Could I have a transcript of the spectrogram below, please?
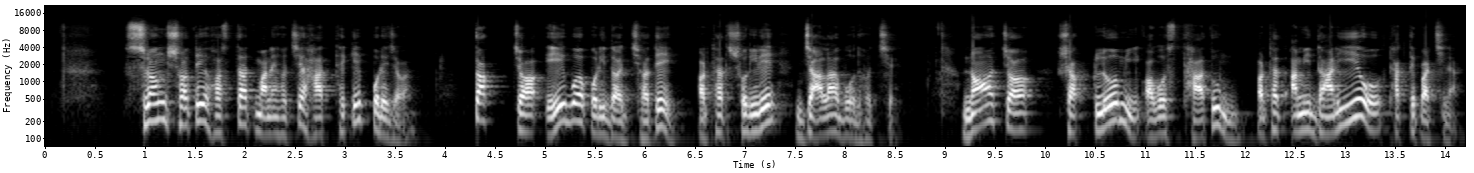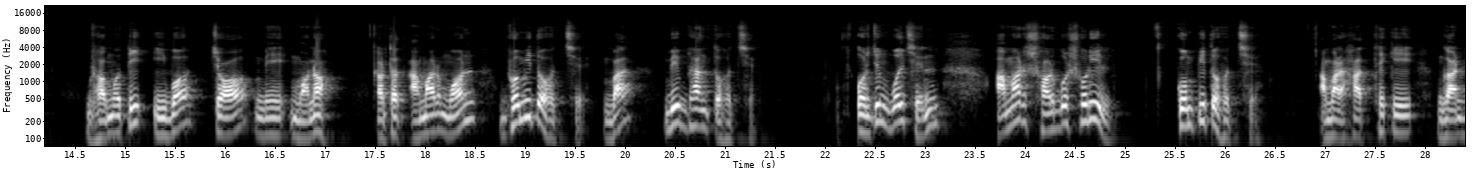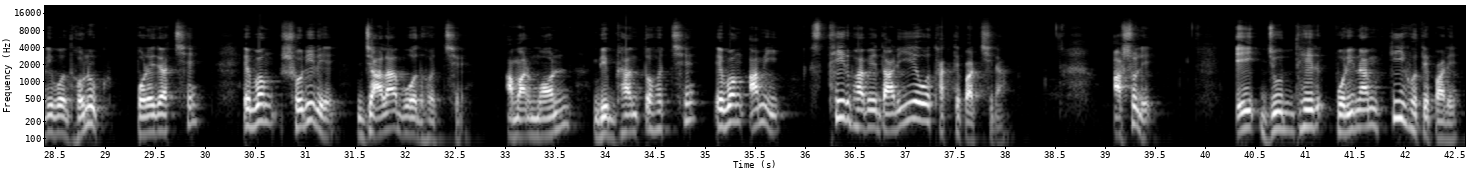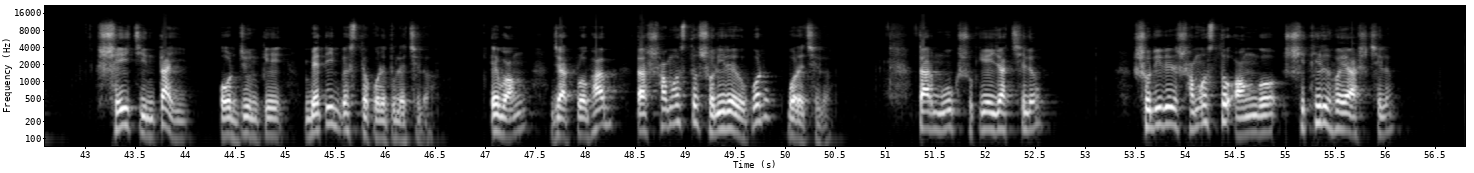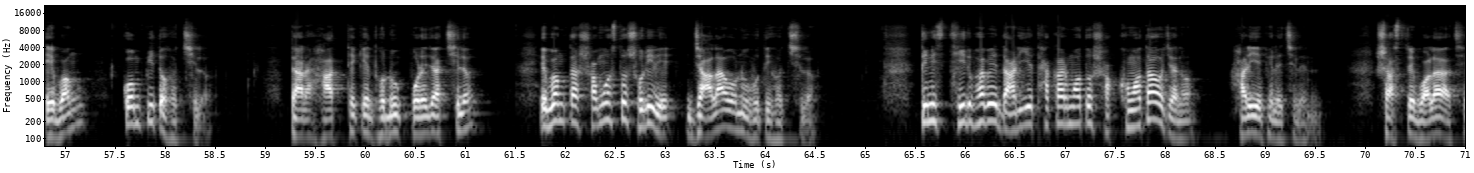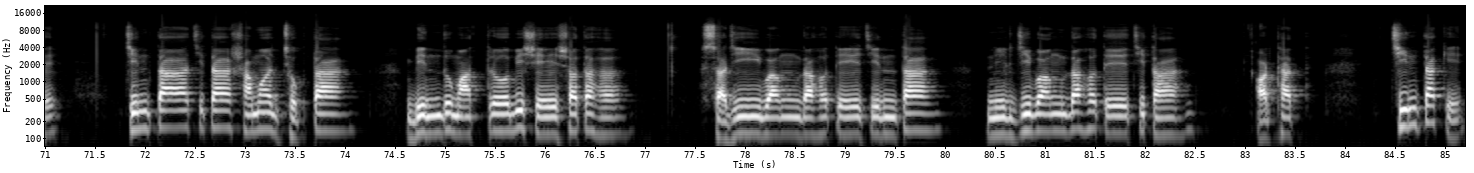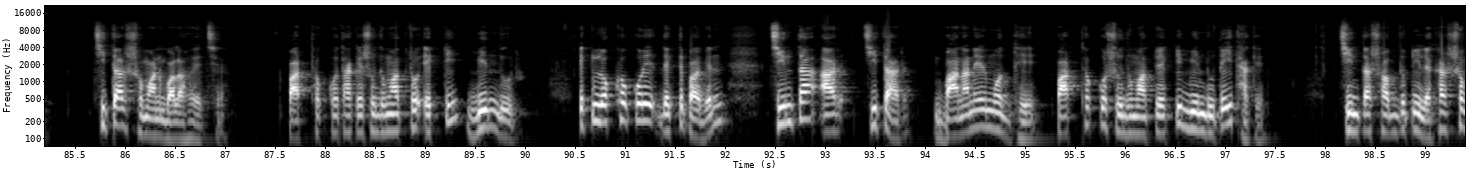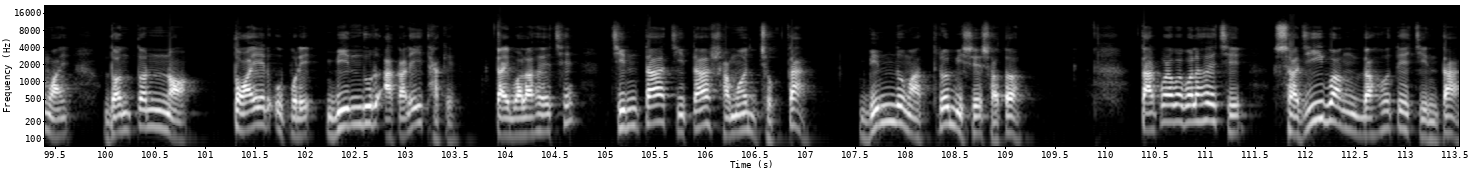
স্রংসতে হস্তাৎ মানে হচ্ছে হাত থেকে পড়ে যাওয়া। ত্বক চ এব পরিদজ্যতে অর্থাৎ শরীরে জ্বালা বোধ হচ্ছে। ন চ শক্লোমি অবস্থাতুম, অর্থাৎ আমি দাঁড়িয়েও থাকতে পারছি না। ভ্রমতি ইব চ মে মন, অর্থাৎ আমার মন ভ্রমিত হচ্ছে বা বিভ্রান্ত হচ্ছে। অর্জুন বলছেন, আমার সর্বশরীর কম্পিত হচ্ছে, আমার হাত থেকে গান্ডীব ধনুক পড়ে যাচ্ছে এবং শরীরে জ্বালা বোধ হচ্ছে, আমার মন বিভ্রান্ত হচ্ছে এবং আমি স্থিরভাবে দাঁড়িয়েও থাকতে পারছি না। আসলে এই যুদ্ধের পরিণাম কি হতে পারে? সেই চিন্তাই অর্জুনকে ব্যতিব্যস্ত করে তুলেছিল এবং যার প্রভাব তার সমস্ত শরীরের উপর পড়েছিল। তার মুখ শুকিয়ে যাচ্ছিল, শরীরের সমস্ত অঙ্গ শিথিল হয়ে আসছিল এবং কম্পিত হচ্ছিল। তার হাত থেকে ধনুক পড়ে যাচ্ছিল এবং তার সমস্ত শরীরে জ্বালা অনুভূতি হচ্ছিল। তিনি স্থিরভাবে দাঁড়িয়ে থাকার মতো সক্ষমতাও যেন হারিয়ে ফেলেছিলেন। শাস্ত্রে বলা আছে, চিন্তা চিতা সমঝুক্তা বিন্দুমাত্র বিশেষত সজীবং দহতে চিন্তা, নির্জীবং দহতে চিতা। অর্থাৎ চিন্তাকে চিতার সমান বলা হয়েছে। পার্থক্য থাকে শুধুমাত্র একটি বিন্দুর। একটু লক্ষ্য করে দেখতে পাবেন চিন্তা আর চিতার বানানের মধ্যে পার্থক্য শুধুমাত্র একটি বিন্দুতেই থাকে। চিন্তা শব্দটি লেখার সময় দন্তন্য তয়ের উপরে বিন্দুর আকারেই থাকে। তাই বলা হয়েছে, চিন্তা, চিতা সমঝোক্তা বিন্দু মাত্র বিশেষত। তারপর আবার বলা হয়েছে, সজীবং দহতে চিন্তা,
